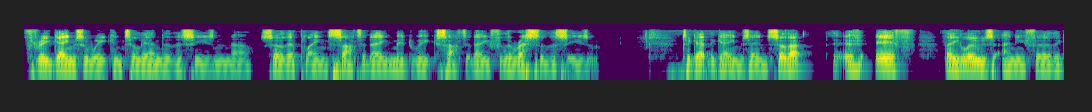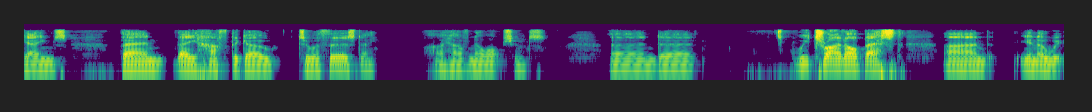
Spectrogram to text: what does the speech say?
three games a week until the end of the season now. So they're playing Saturday, midweek, Saturday for the rest of the season to get the games in. So that if, if they lose any further games, then they have to go to a Thursday. I have no options. And uh, we tried our best, and you know, we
